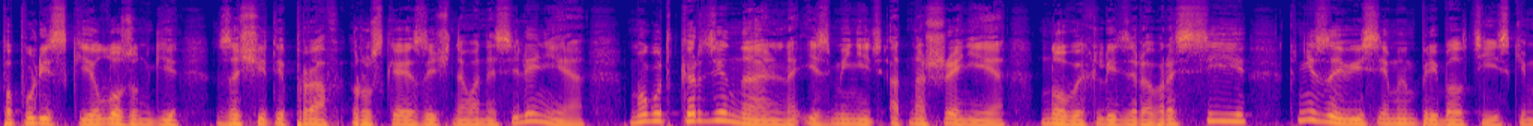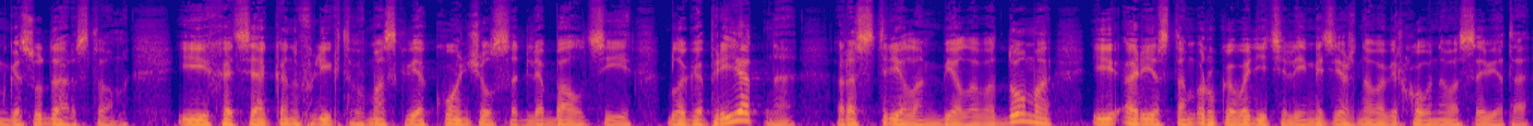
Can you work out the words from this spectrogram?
популистские лозунги защиты прав русскоязычного населения могут кардинально изменить отношение новых лидеров России к независимым прибалтийским государствам. И хотя конфликт в Москве кончился для Балтии благоприятно расстрелом Белого дома и арестом руководителей мятежного Верховного Совета,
